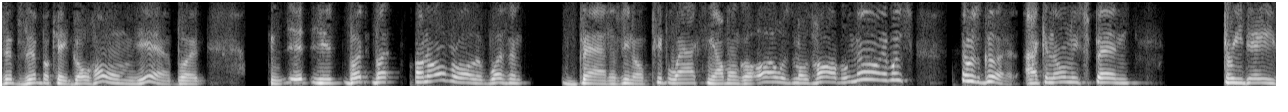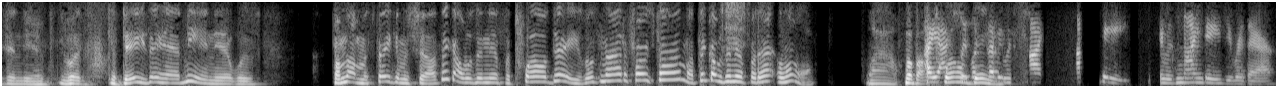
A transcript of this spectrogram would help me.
zip zip, okay, go home, yeah. But it, it but but on overall, it wasn't bad. As you know, people ask me, I won't go, oh, it was the most horrible. No, it was it was good. I can only spend three days in there, but the days they had me in there was. If I'm not mistaken, Michelle, I think I was in there for 12 days. Wasn't I the first time? I think I was in there for that long. Wow, For about I 12 actually looked days. up. It was nine, nine days. It was nine days you were there.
